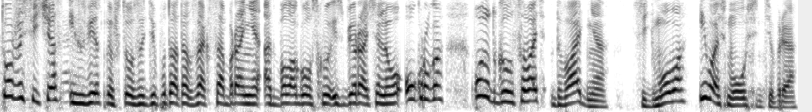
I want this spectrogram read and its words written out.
тоже сейчас известно, что за депутата ЗАГС Собрания от Балаговского избирательного округа будут голосовать два дня – 7 и 8 сентября.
